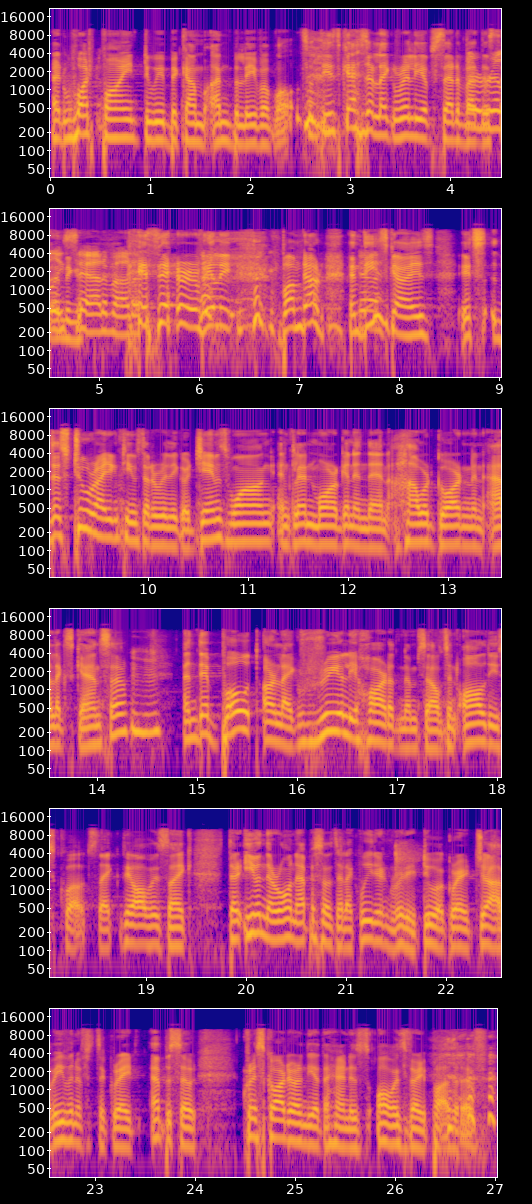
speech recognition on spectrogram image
At what point do we become unbelievable? So these guys are like really upset about They're this really ending. sad about it. They're really bummed out. And Yeah. these guys, it's there's two writing teams that are really good: James Wong and Glenn Morgan, and then Howard Gordon and Alex Gansa. Mm-hmm. And they both are like really hard on themselves in all these quotes. Like they always like they're even their own episodes. They're like, we didn't really do a great job, even if it's a great episode. Chris Carter, on the other hand, is always very positive.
